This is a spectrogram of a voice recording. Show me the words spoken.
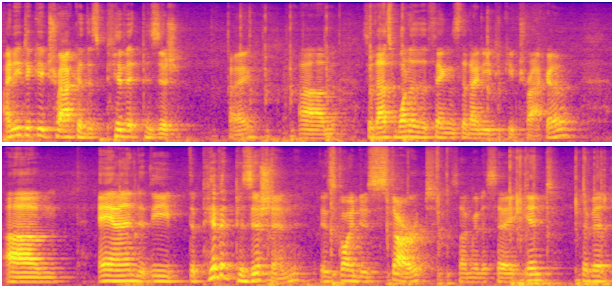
I need to keep track of this pivot position, right? Um, so that's one of the things that I need to keep track of. Um, and the, the pivot position is going to start, so I'm going to say int pivot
